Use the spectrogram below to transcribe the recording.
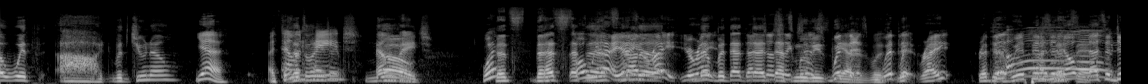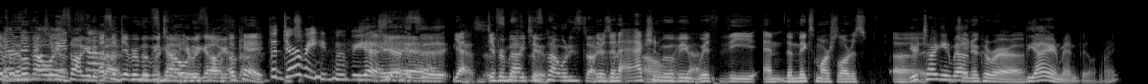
uh, with uh, with Juno. yeah, I think. Is that Ellen the one you're Page. saying? No. Ellen Page. what? That's That's that's that's. oh a- yeah, yeah, you're a- right. You're no, right. but that, that, does that's exist. movies. Whip yeah, it, that's movies. whip it, right? Rip it. Oh, Whip It is a That's no. it. That's a different That's movie. not what too. he's talking That's a about. different movie too. not what Here we he's go. talking about. Okay. The Derby movie. Yes, Yeah, yeah, yeah, it's a Yeah, yes. different That's movie not- too. That's not what he's talking There's an about. action Oh my movie God. with the um, the mixed martial artist. Uh, You're talking about Gina Carrera. the Iron Man villain, right?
